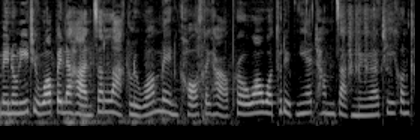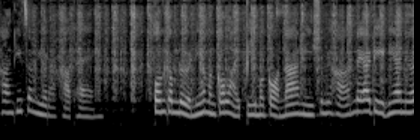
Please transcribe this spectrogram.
เมนูนี้ถือว่าเป็นอาหารจานหลักหรือว่าเมนคอร์สเลยค่ะ เพราะว่าวัตถุดิบเนี่ยทำจากเนื้อที่ค่อนข้างที่จะมีราคาแพง ต้นกำเนิดเนี่ยมันก็หลายปีมาก่อนหน้านี้ใช่ไหมคะ ในอดีตเนี่ยเนื้อ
